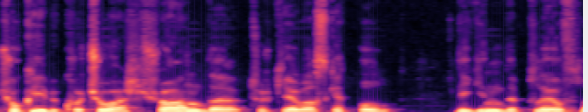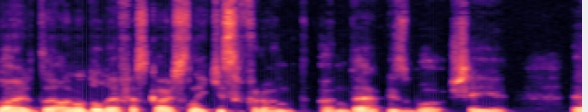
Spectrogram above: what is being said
çok iyi bir koçu var. Şu anda Türkiye Basketbol Ligi'nde playofflarda Anadolu Efes karşısında 2-0 ön- önde. Biz bu şeyi e,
